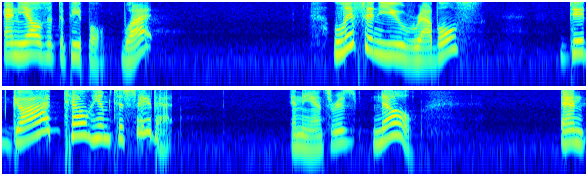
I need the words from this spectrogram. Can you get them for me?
And yells at the people, What? Listen, you rebels. Did God tell him to say that? And the answer is no. And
